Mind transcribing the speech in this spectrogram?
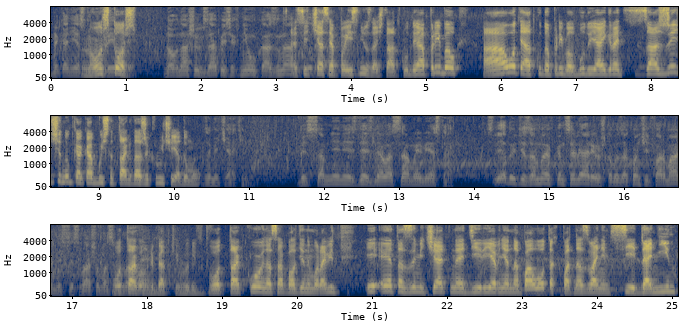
Наконец-то Ну что ж. Но в наших записях не указано, А откуда. сейчас я поясню, значит, откуда я прибыл. А вот я откуда прибыл. Буду я играть за женщину, как обычно, так даже круче, я думаю. Замечательно. Без сомнения, здесь для вас самое место. Следуйте за мной в канцелярию, чтобы закончить формальности с вашим освобождением. Вот так он, ребятки, выглядит. Вот такой у нас обалденный муравин. И это замечательная деревня на болотах под названием Седанин,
